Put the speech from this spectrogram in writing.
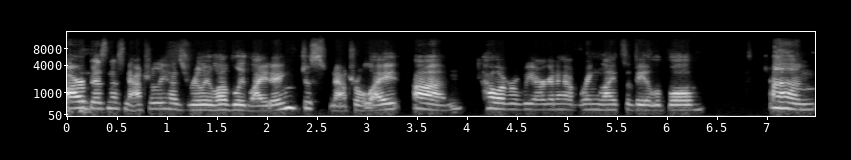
our mm-hmm. business naturally has really lovely lighting, just natural light. Um, however, we are going to have ring lights available. Um,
